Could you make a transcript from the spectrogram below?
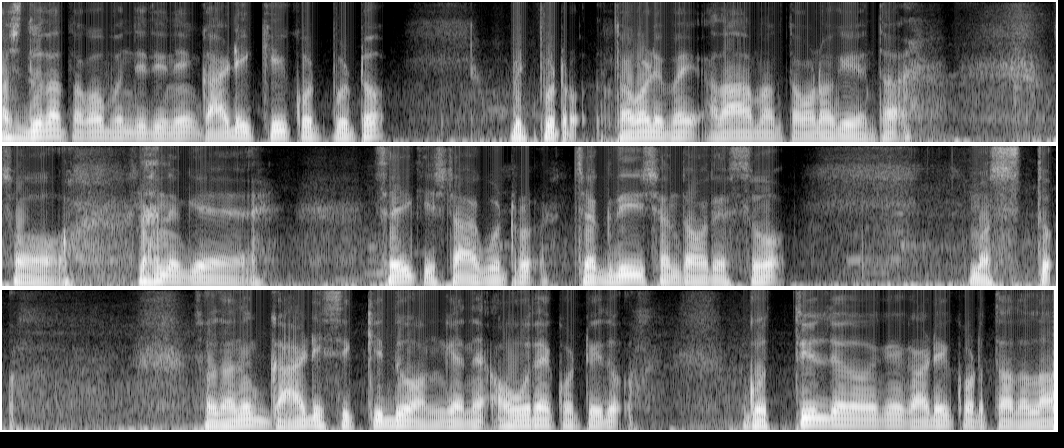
ಅಷ್ಟು ದೂರ ತೊಗೊಬಂದಿದ್ದೀನಿ, ಗಾಡಿ ಕೀ ಕೊಟ್ಬಿಟ್ಟು ಬಿಟ್ಬಿಟ್ರು. ತೊಗೊಳ್ಳಿ ಬೈ, ಆರಾಮಾಗಿ ತೊಗೊಂಡೋಗಿ ಅಂತ. ಸೊ ನನಗೆ ಸೈಕ್ ಇಷ್ಟ ಆಗ್ಬಿಟ್ರು. ಜಗದೀಶ್ ಅಂತ ಅವ್ರ ಹೆಸರು. ಮಸ್ತು. ಸೊ ನನಗೆ ಗಾಡಿ ಸಿಕ್ಕಿದ್ದು ಹಂಗೇ ಅವರೇ ಕೊಟ್ಟಿದ್ದು. ಗೊತ್ತಿಲ್ಲದವ್ರಿಗೆ ಗಾಡಿ ಕೊಡ್ತಾರಲ್ಲ,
